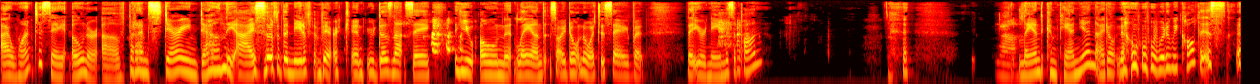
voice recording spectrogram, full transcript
I want to say owner of, but I'm staring down the eyes of the Native American who does not say you own land. So I don't know what to say, but that your name is upon. Yeah. Land companion? I don't know. what do we call this? I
